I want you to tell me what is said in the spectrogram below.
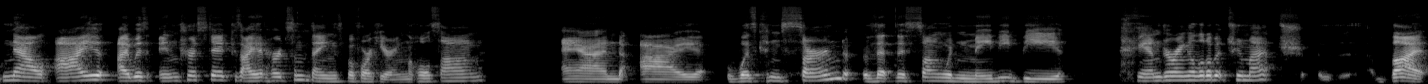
Now, I I was interested because I had heard some things before hearing the whole song, and I was concerned that this song would maybe be pandering a little bit too much. But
